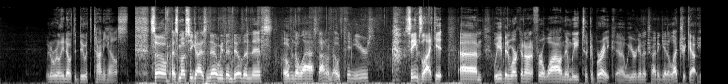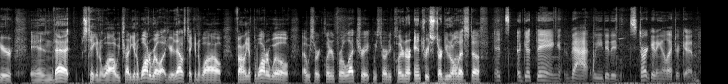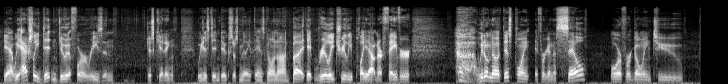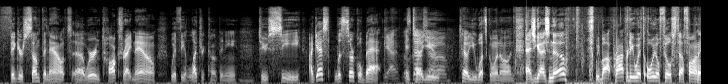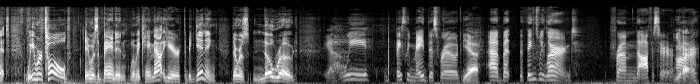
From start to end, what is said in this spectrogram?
we don't really know what to do with the tiny house. So, as most of you guys know, we've been building this over the last, I don't know, 10 years. Seems like it. Um, we had been working on it for a while and then we took a break. Uh, we were going to try to get electric out here, and that was taking a while. We tried to get a water well out here. That was taking a while. Finally got the water well. Uh, we started clearing for electric. We started clearing our entries, started doing well, all that stuff. It's a good thing that we didn't start getting electric in. Yeah, we actually didn't do it for a reason. Just kidding. We just didn't do it because there's a million things going on. But it really, truly played out in our favor. we don't know at this point if we're going to sell or if we're going to figure something out. Uh, we're in talks right now with the electric company mm-hmm. to see. I guess let's circle back yeah, and tell you tell you what's going on. As you guys know, we bought property with oil fill stuff on it. We were told it was abandoned when we came out here. At the beginning, there was no road. Yeah, we basically made this road. Yeah. Uh, but the things we learned from the officer yeah. are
